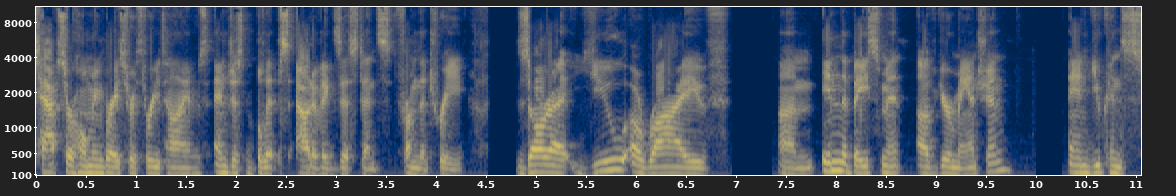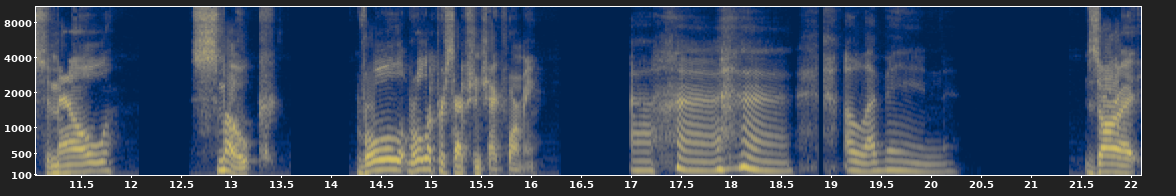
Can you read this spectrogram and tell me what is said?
taps her homing bracer three times and just blips out of existence from the tree. Zhara, you arrive um, in the basement of your mansion and you can smell smoke. Roll roll a perception check for me. Uh-huh. eleven. Zhara,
